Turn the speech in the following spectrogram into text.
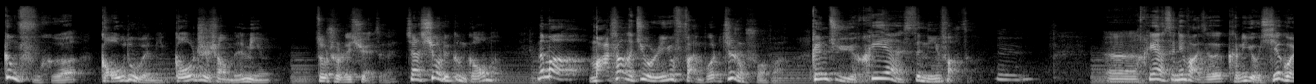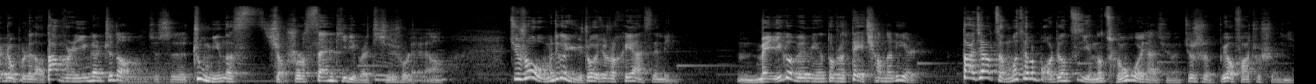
更符合高度文明、高智商文明做出来的选择，这样效率更高嘛。那么马上呢，就有人又反驳了这种说法。根据黑暗森林法则，嗯，呃，黑暗森林法则可能有些观众不知道，大部分人应该知道，就是著名的小说《三体》里边提出来的啊，就说我们这个宇宙就是黑暗森林，嗯，每一个文明都是带枪的猎人，大家怎么才能保证自己能存活下去呢？就是不要发出声音，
